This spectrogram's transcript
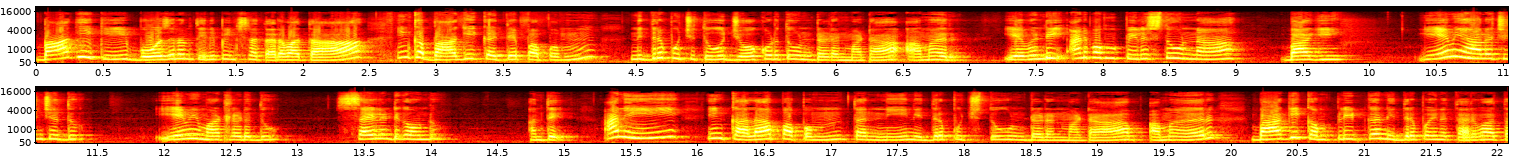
బాగీకి భోజనం తినిపించిన తర్వాత ఇంకా బాగీకైతే పాపం నిద్రపుచ్చుతూ జో కొడుతూ ఉంటాడనమాట అమర్ ఏవండి? అని పాపం పిలుస్తూ ఉన్నా బాగి ఏమీ ఆలోచించొద్దు ఏమీ మాట్లాడొద్దు సైలెంట్గా ఉండు అంతే. అని ఇంకలా పాపం తన్ని నిద్రపుచ్చుతూ ఉంటాడనమాట అమర్ బాగి కంప్లీట్గా నిద్రపోయిన తర్వాత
